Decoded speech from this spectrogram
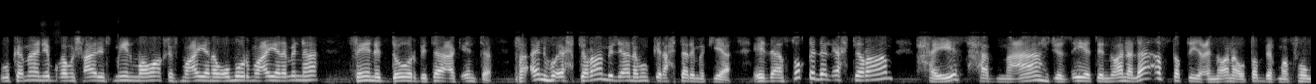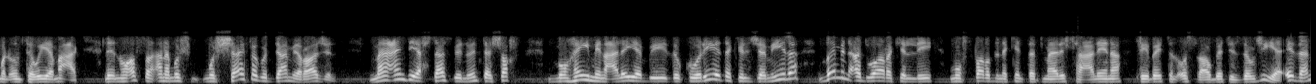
وكمان يبغى مش عارف مين مواقف معينة وأمور معينة منها فين الدور بتاعك أنت؟ فانه احترام اللي أنا ممكن أحترمك إياه. إذا فقد الاحترام حيسحب معاه جزئية إنه أنا لا أستطيع إنه أنا أطبق مفهوم الأنثوية معك لأنه أصلا أنا مش مش شايفه قدامي راجل. ما عندي إحساس بأنه أنت شخص مهيمن علي بذكوريتك الجميلة ضمن أدوارك اللي مفترض إنك أنت تمارسها علينا في بيت الأسرة أو بيت الزوجية، اذا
